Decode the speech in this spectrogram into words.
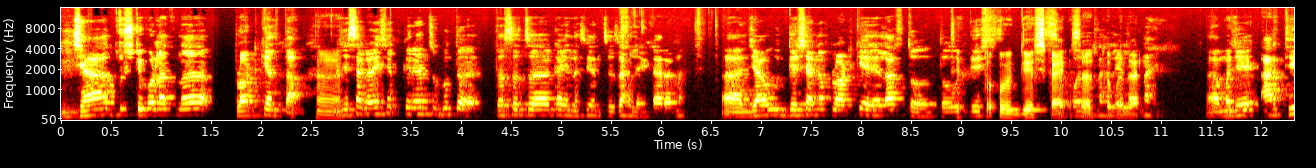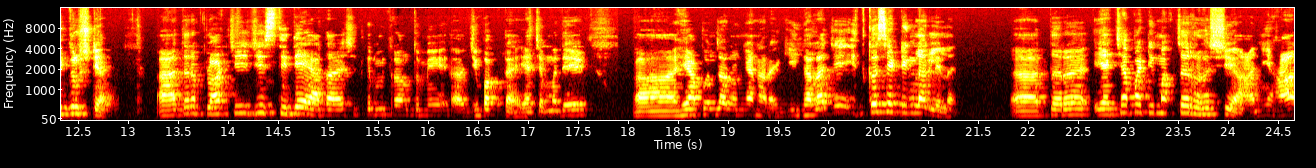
ज्या दृष्टिकोनातनं प्लॉट केलता. हा. म्हणजे सगळ्या शेतकऱ्यांचं होतं तसंच कैलास यांचं झालंय. कारण अं, ज्या उद्देशानं प्लॉट केलेला असतो तो उद्देश तो उद्देश काय? सफल सफल झालेला झाला. नाही. अं, म्हणजे आर्थिक दृष्ट्या तर प्लॉटची जी स्थिती आहे आता शेतकरी मित्रांनो तुम्ही अं, जी बघताय याच्यामध्ये अं, हे आपण जाणून घेणार आहे की ह्याला जे इतकं सेटिंग लागलेलं आहे अं, तर याच्या पाठीमागचं रहस्य आणि हा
